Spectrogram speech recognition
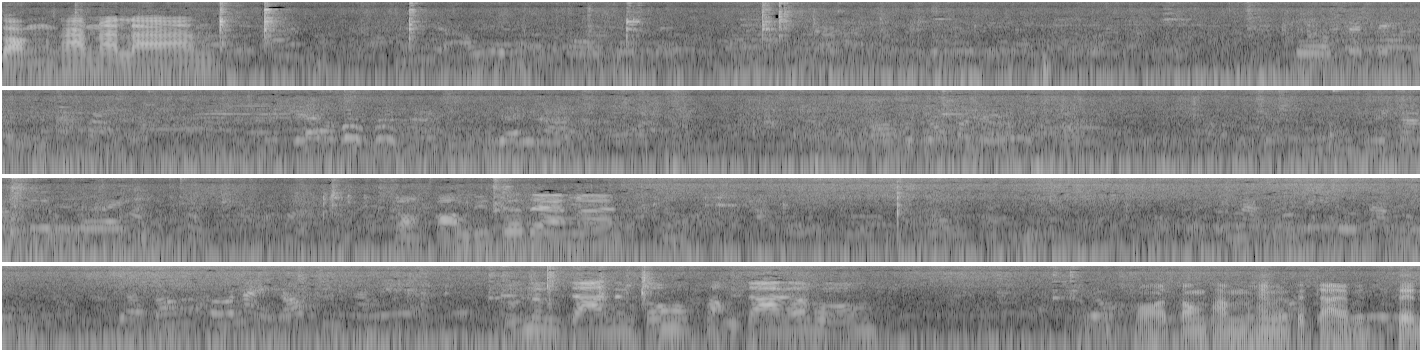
กล่องนะครับหน้าร้านโบเส้นเล็กถึงนะคะแยกแยกน้ำเอาไปยกกันเลยไม่ตามบินเลยสองกล่องที่เสื้อแดงเลย ดูตามบิน เดี๋ยวต้องโต๊ะไหนรอบบินนะแม่ โต๊ะหนึ่งจานหนึ่งโต๊ะหกสองจานครับผมอ๋อต้องทำให้มันกระจายเป็นเส้น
